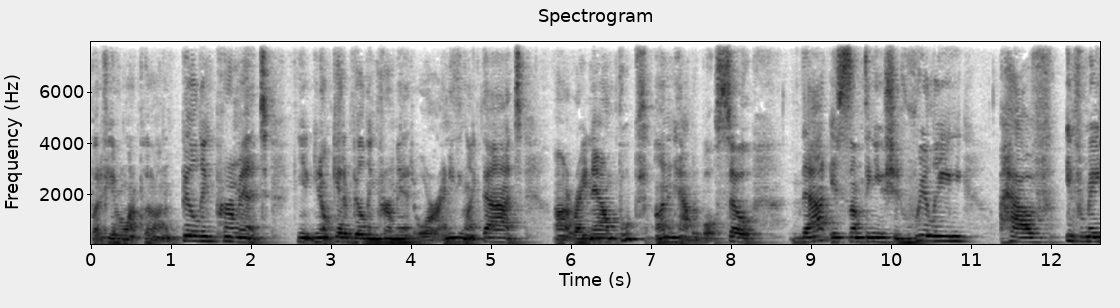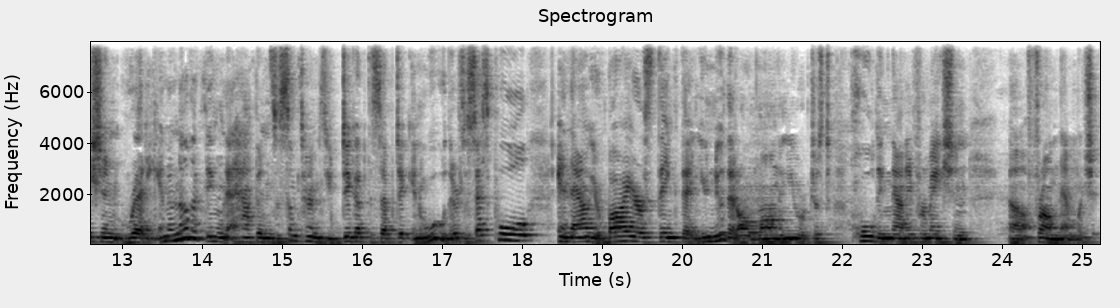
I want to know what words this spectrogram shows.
but if you ever want to put on a building permit, you, you know, get a building permit or anything like that, uh, right now, oops, uninhabitable. So that is something you should really have information ready. And another thing that happens is sometimes you dig up the septic and ooh, there's a cesspool, and now your buyers think that you knew that all along and you were just holding that information uh, from them, which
